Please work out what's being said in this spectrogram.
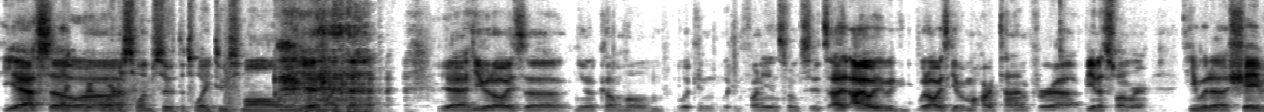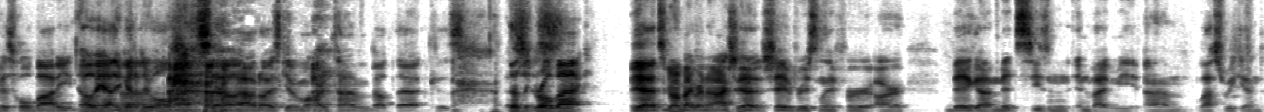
Yeah, Like so we- wearing a uh, swimsuit that's way too small or anything like that. yeah, he would always, uh, you know, come home looking looking funny in swimsuits. I, I always would, would always give him a hard time for uh, being a swimmer. He would uh, shave his whole body. Oh yeah, you got to do all Uh, that. so I would always give him a hard time about that because Does it grow back? Yeah, it's growing back right now. I actually got shaved recently for our big uh, mid-season invite meet um, last weekend,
